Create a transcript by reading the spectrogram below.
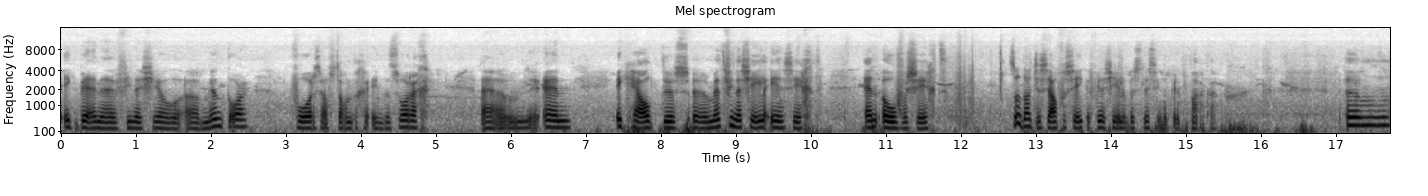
Ik ben uh, financieel uh, mentor voor zelfstandigen in de zorg. en ik help dus uh, met financiële inzicht en overzicht, zodat je zelfverzekerd financiële beslissingen kunt maken. Um,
